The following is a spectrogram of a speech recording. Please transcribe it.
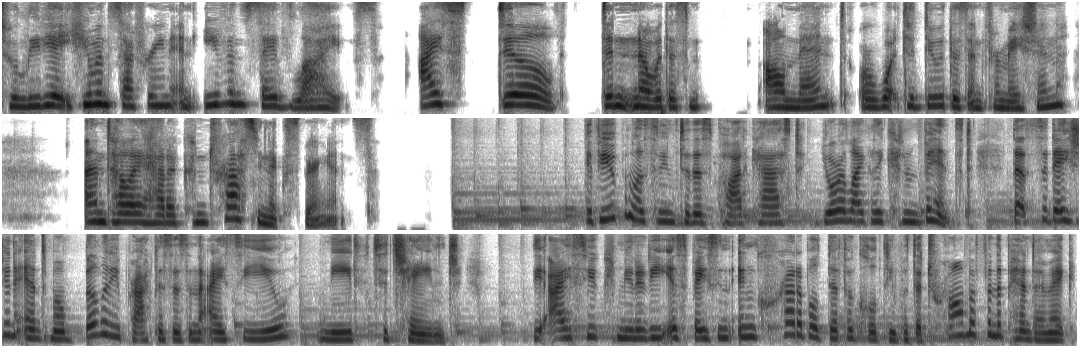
to alleviate human suffering and even save lives. I still didn't know what this all meant or what to do with this information until I had a contrasting experience. If you've been listening to this podcast, you're likely convinced that sedation and mobility practices in the ICU need to change. The ICU community is facing incredible difficulty with the trauma from the pandemic,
